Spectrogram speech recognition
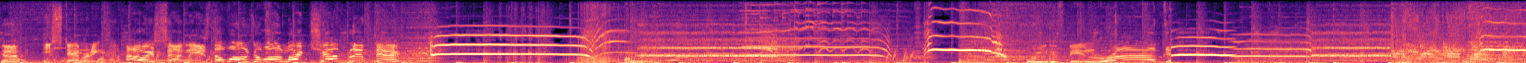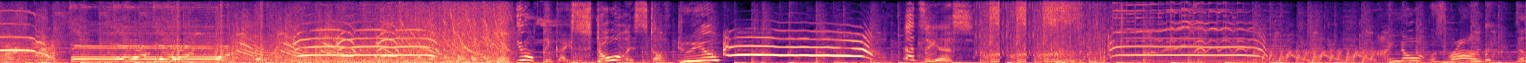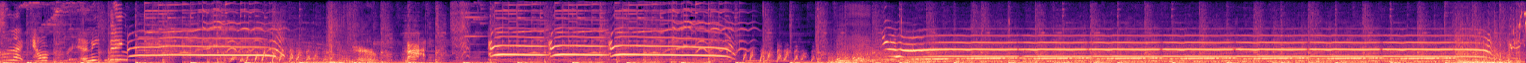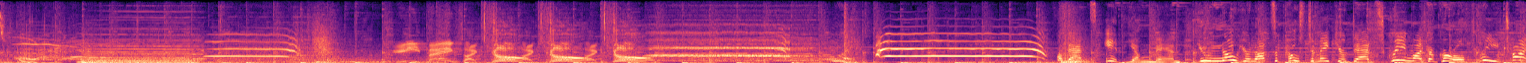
Huh? He's stammering. Our son is the wall-to-wall shoplifter! We've been robbed! Was wrong, but doesn't that count for anything? Not. Gee. I go, I go, I go. It, young man. You know you're not supposed to make your dad scream like a girl three times.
